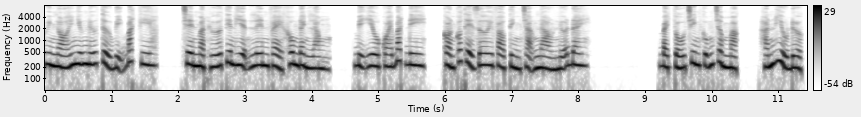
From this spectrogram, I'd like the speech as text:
huynh nói những nữ tử bị bắt kia. Trên mặt hứa tiên hiện lên vẻ không đành lòng bị yêu quái bắt đi, còn có thể rơi vào tình trạng nào nữa đây? Bạch Tố Trinh cũng trầm mặc, hắn hiểu được,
